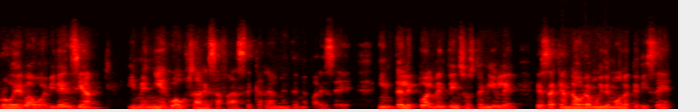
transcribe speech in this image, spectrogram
prueba o evidencia, y me niego a usar esa frase que realmente me parece intelectualmente insostenible, esa que anda ahora muy de moda que dice,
